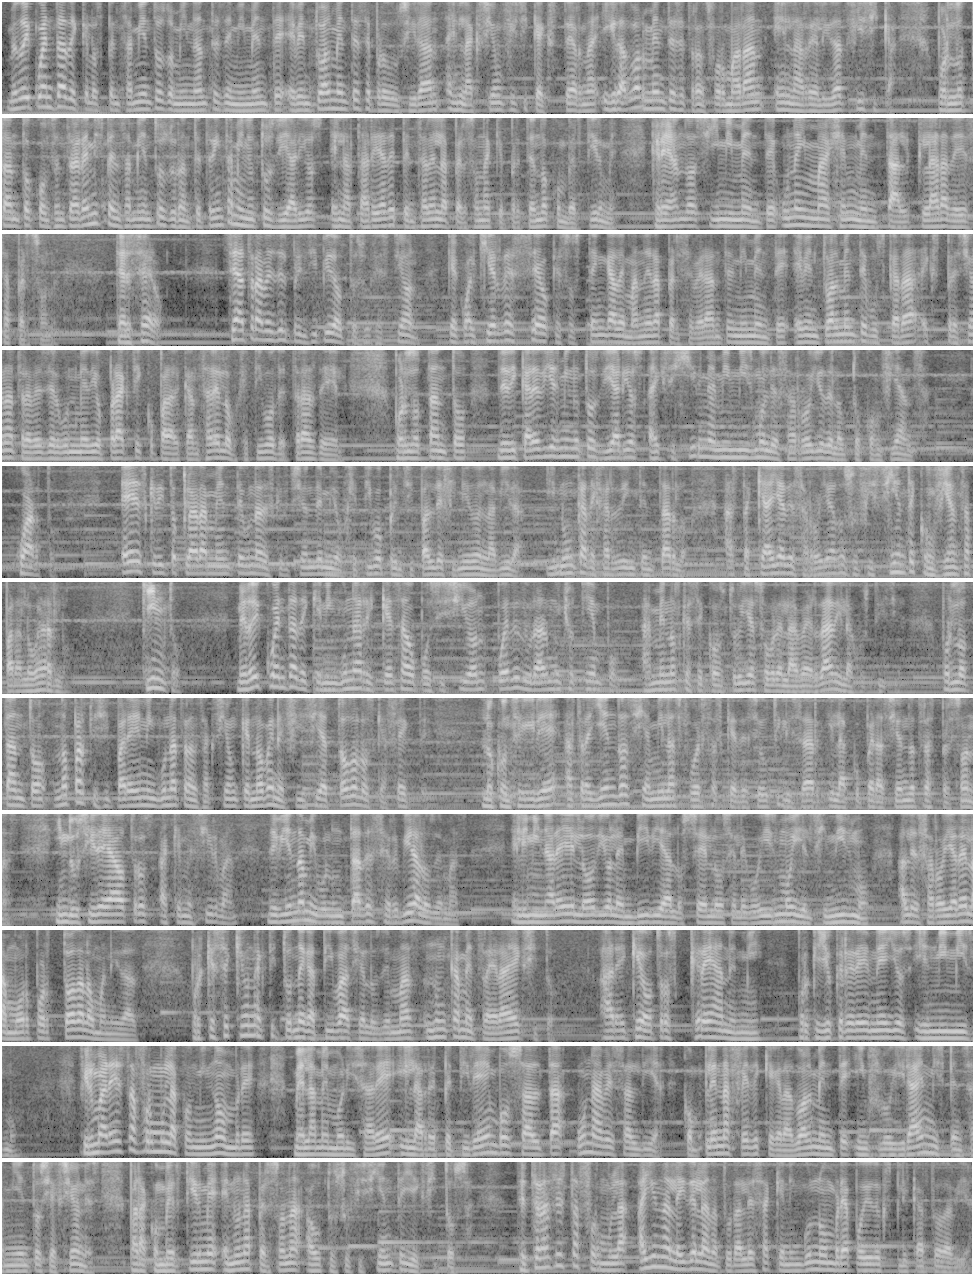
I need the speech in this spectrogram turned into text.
me doy cuenta de que los pensamientos dominantes de mi mente eventualmente se producirán en la acción física externa y gradualmente se transformarán en la realidad física. Por lo tanto, concentraré mis pensamientos durante 30 minutos diarios en la tarea de pensar en la persona que pretendo convertirme, creando así mi mente una imagen mental clara de esa persona. Tercero, sea a través del principio de autosugestión, que cualquier deseo que sostenga de manera perseverante en mi mente eventualmente buscará expresión a través de algún medio práctico para alcanzar el objetivo detrás de él. Por lo tanto, dedicaré 10 minutos diarios a exigirme a mí mismo el desarrollo de la autoconfianza. Cuarto, He escrito claramente una descripción de mi objetivo principal definido en la vida y nunca dejaré de intentarlo hasta que haya desarrollado suficiente confianza para lograrlo. Quinto, me doy cuenta de que ninguna riqueza o posición puede durar mucho tiempo, a menos que se construya sobre la verdad y la justicia. Por lo tanto, no participaré en ninguna transacción que no beneficie a todos los que afecte. Lo conseguiré atrayendo hacia mí las fuerzas que deseo utilizar y la cooperación de otras personas. Induciré a otros a que me sirvan, debiendo a mi voluntad de servir a los demás. Eliminaré el odio, la envidia, los celos, el egoísmo y el cinismo al desarrollar el amor por toda la humanidad porque sé que una actitud negativa hacia los demás nunca me traerá éxito. Haré que otros crean en mí, porque yo creeré en ellos y en mí mismo. Firmaré esta fórmula con mi nombre, me la memorizaré y la repetiré en voz alta una vez al día, con plena fe de que gradualmente influirá en mis pensamientos y acciones para convertirme en una persona autosuficiente y exitosa. Detrás de esta fórmula hay una ley de la naturaleza que ningún hombre ha podido explicar todavía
